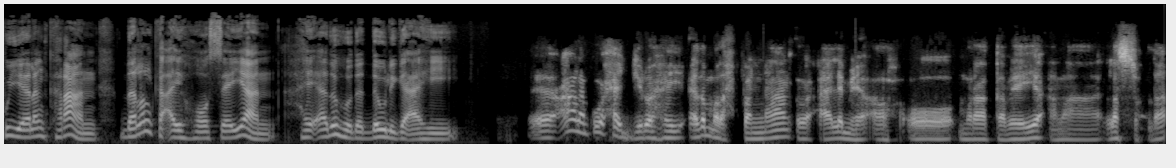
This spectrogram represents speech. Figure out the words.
ku yeelan karaan dalalka ay hooseeyaan hay'adahooda dawliga ahi. Caalamka waxaa jiro hay'ado madax bannaan oo caalami ah oo muraaqabeeya ama la socda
